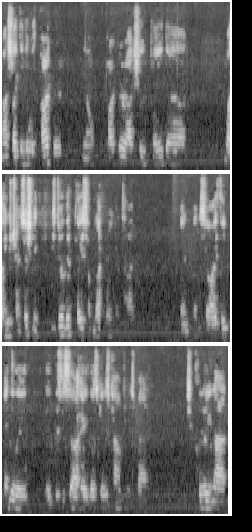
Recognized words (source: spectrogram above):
much like they did with Parker. You know, Parker actually played. Uh, while he was transitioning, he still did play some left wing at time. And, and so I think anyway, this is uh, hey, let's get his confidence back. He's clearly not.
